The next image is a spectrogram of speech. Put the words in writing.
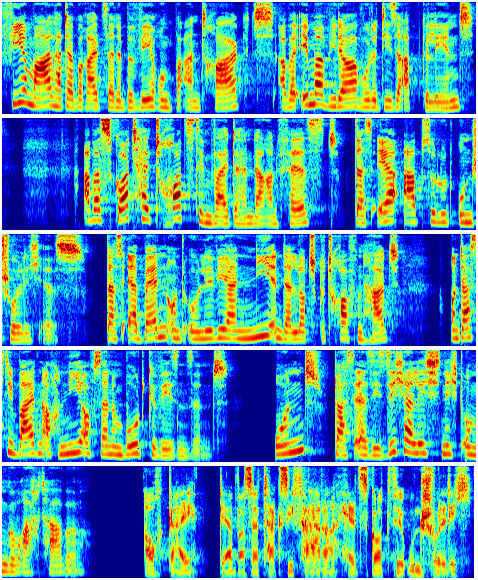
Viermal hat er bereits seine Bewährung beantragt, aber immer wieder wurde diese abgelehnt. Aber Scott hält trotzdem weiterhin daran fest, dass er absolut unschuldig ist, dass er Ben und Olivia nie in der Lodge getroffen hat und dass die beiden auch nie auf seinem Boot gewesen sind. Und dass er sie sicherlich nicht umgebracht habe. Auch Guy, der Wassertaxifahrer, hält Scott für unschuldig.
